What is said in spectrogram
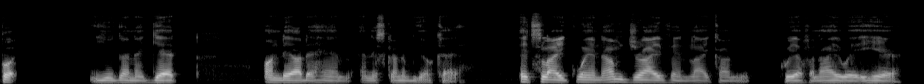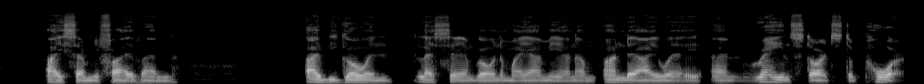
but you're gonna get on the other hand and it's gonna be okay. It's like when i'm driving like on we have an highway here i-75 and i be going let's say i'm going to miami and i'm on the highway and rain starts to pour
